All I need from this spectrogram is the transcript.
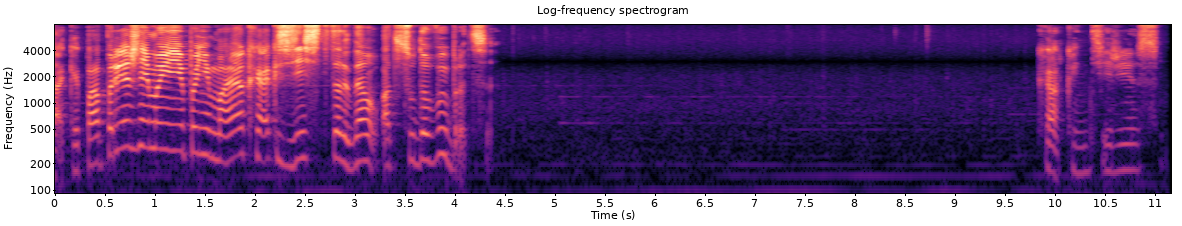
Так, и по-прежнему я не понимаю, как здесь тогда отсюда выбраться. Как интересно.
